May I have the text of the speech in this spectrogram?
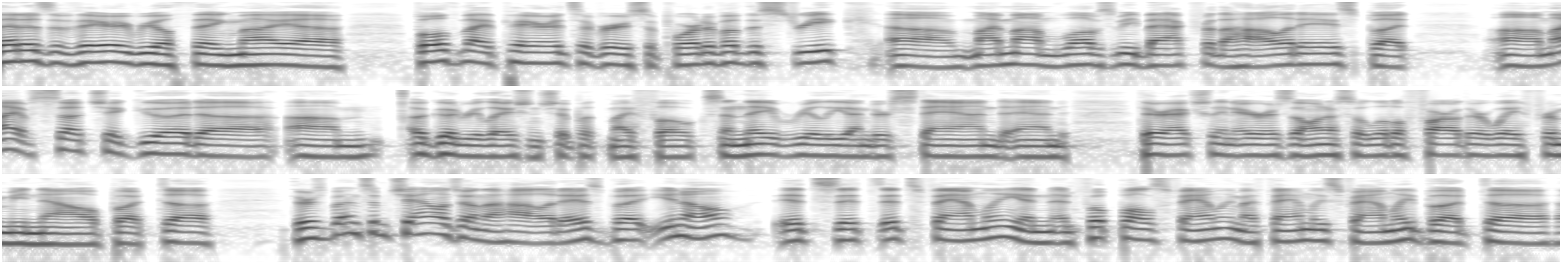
That is a very real thing. My uh, both my parents are very supportive of the streak. Uh, my mom loves me back for the holidays, but um, I have such a good uh, um, a good relationship with my folks, and they really understand. And they're actually in Arizona, so a little farther away from me now. But uh, there's been some challenge on the holidays, but you know, it's it's it's family, and, and football's family. My family's family, but uh,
